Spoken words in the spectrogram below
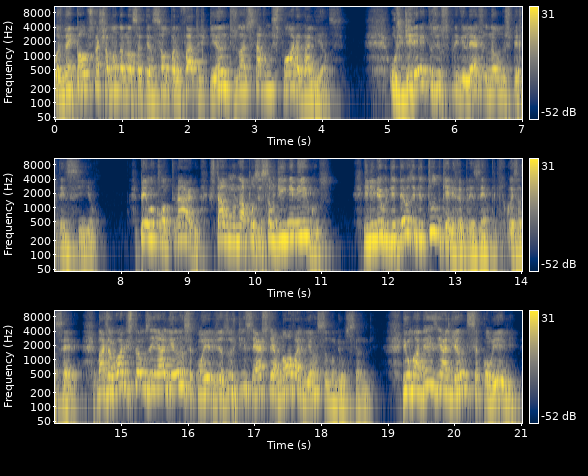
Pois bem, Paulo está chamando a nossa atenção para o fato de que antes nós estávamos fora da aliança. Os direitos e os privilégios não nos pertenciam. Pelo contrário, estávamos na posição de inimigos. Inimigo de Deus e de tudo que ele representa. Que coisa séria. Mas agora estamos em aliança com ele. Jesus disse: Esta é a nova aliança no meu sangue. E uma vez em aliança com ele,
